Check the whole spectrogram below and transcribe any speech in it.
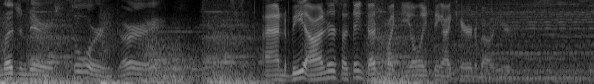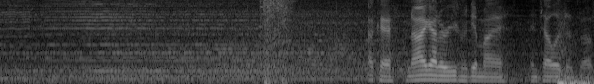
legendary sword. All right. And to be honest, I think that's like the only thing I cared about here. Okay, now I got a reason to get my intelligence up.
